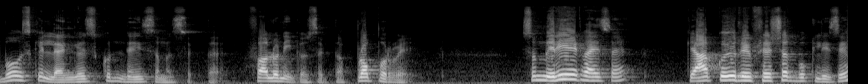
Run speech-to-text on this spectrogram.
वो उसके लैंग्वेज को नहीं समझ सकता है फॉलो नहीं कर सकता प्रॉपर वे सो मेरी एडवाइस है कि आप कोई रिफ्रेशर बुक लीजिए,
